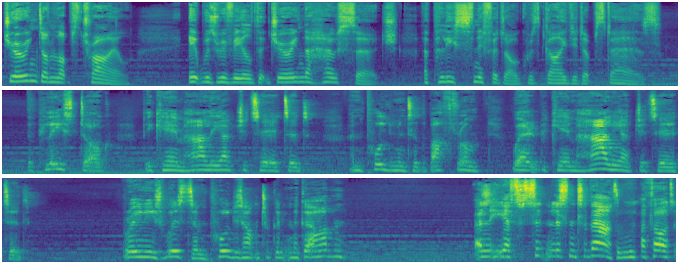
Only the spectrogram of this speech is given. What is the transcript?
During Dunlop's trial, it was revealed that during the house search, a police sniffer dog was guided upstairs. The police dog became highly agitated and pulled him into the bathroom, where it became highly agitated. Breeny's wisdom pulled it out and took it in the garden. And he had to sit and listen to that. I thought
